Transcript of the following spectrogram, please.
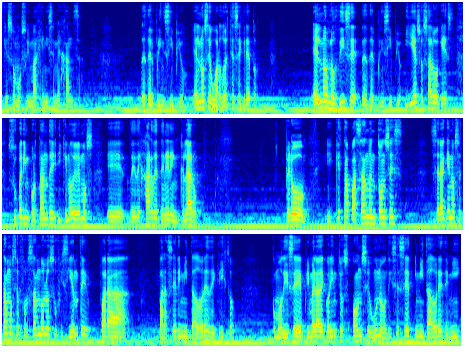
que somos su imagen y semejanza. Desde el principio. Él no se guardó este secreto. Él nos los dice desde el principio. Y eso es algo que es súper importante y que no debemos eh, de dejar de tener en claro. Pero, ¿y qué está pasando entonces? ¿Será que nos estamos esforzando lo suficiente para, para ser imitadores de Cristo? Como dice Primera de Corintios 11.1, dice, sed imitadores de mí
